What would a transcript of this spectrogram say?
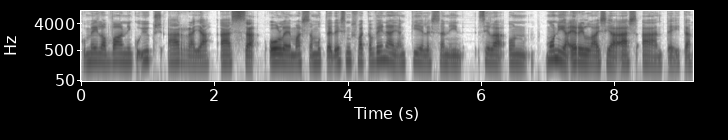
kun meillä on vain niin yksi R ja S olemassa, mutta esimerkiksi vaikka venäjän kielessä, niin siellä on monia erilaisia S-äänteitä.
